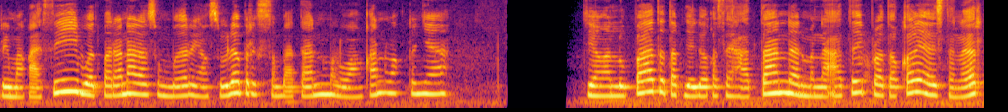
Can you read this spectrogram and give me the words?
Terima kasih buat para narasumber yang sudah berkesempatan meluangkan waktunya. Jangan lupa tetap jaga kesehatan dan menaati protokol ya listener.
